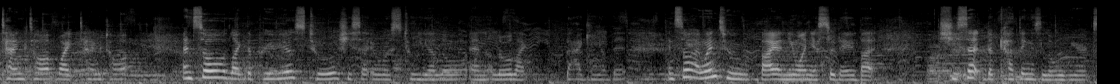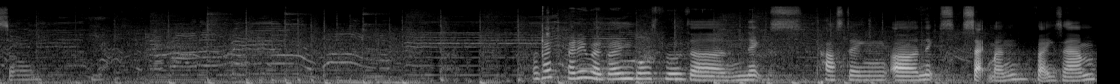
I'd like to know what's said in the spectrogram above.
tank top white tank top and so like the previous two she said it was too yellow and a little like baggy a bit and so I went to buy a new one yesterday but she said the cutting is a little weird so yeah. Okay, ready? We're going to go through the next casting, uh, next segment for exam.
